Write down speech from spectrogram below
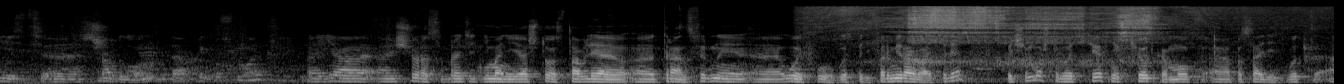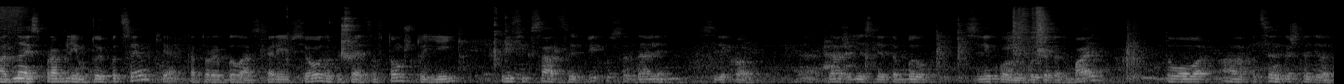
есть э, шаблон да, прикусной. Э, Я еще раз обратите внимание, я что оставляю трансферные, ой, фу, господи, формирователи. Почему? Чтобы техник четко мог посадить. Вот одна из проблем той пациентки, которая была, скорее всего, заключается в том, что ей при фиксации прикуса дали силикон. Да, Даже если это был силикон, вот этот байт, то а, пациенты что делают?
